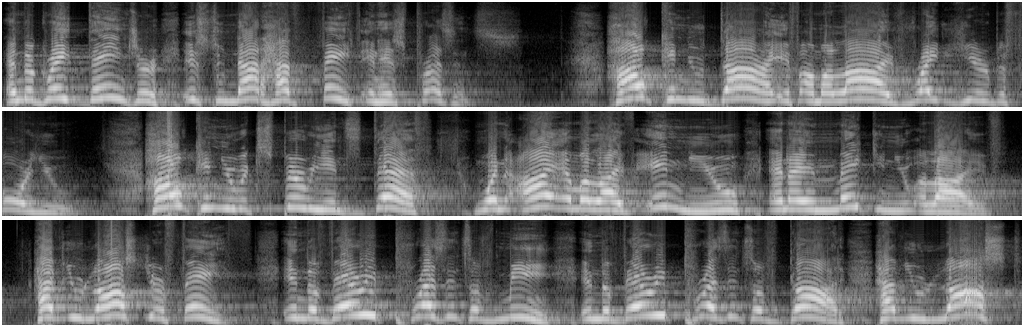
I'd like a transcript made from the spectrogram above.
And the great danger is to not have faith in his presence. How can you die if I'm alive right here before you? How can you experience death when I am alive in you and I am making you alive? Have you lost your faith? in the very presence of me, in the very presence of God, have you lost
